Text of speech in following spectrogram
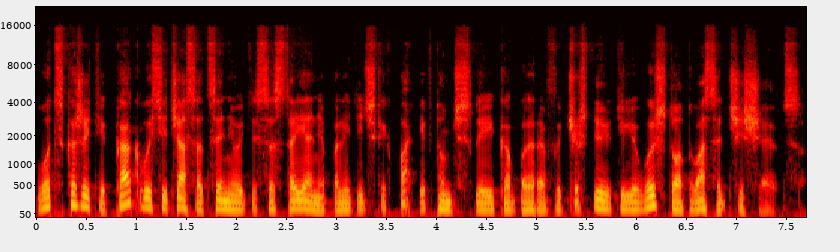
Вот скажите, как вы сейчас оцениваете состояние политических партий, в том числе и КПРФ, и чувствуете ли вы, что от вас очищаются?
